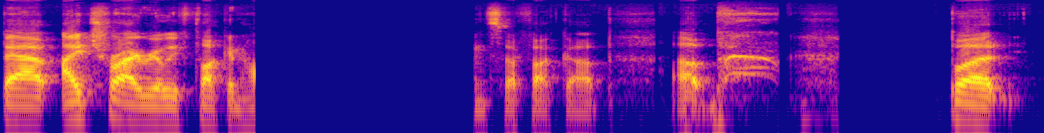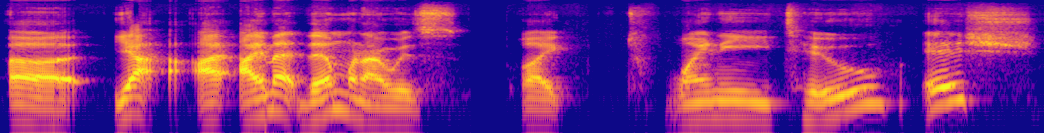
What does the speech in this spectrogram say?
bad. I try really fucking hard and so fuck up. Uh, but uh, yeah, I, I met them when I was like 22 ish.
